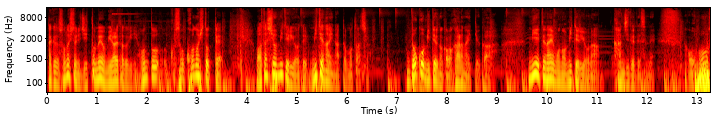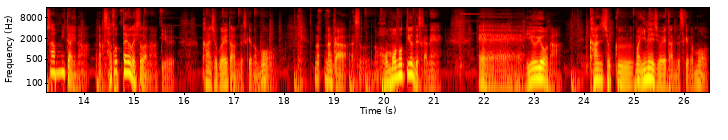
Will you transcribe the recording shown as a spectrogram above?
だけどその人にじっと目を見られた時に、本当この人って私を見てるようで見てないなって思ったんですよ。どこを見てるのかわからないっていうか、見えてないものを見てるような感じでですね、なんかお坊さんみたいな、なんか悟ったような人だなっていう感触を得たんですけども、ななんか、本物っていうんですかね、えー、いうような感触、まあ、イメージを得たんですけども、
